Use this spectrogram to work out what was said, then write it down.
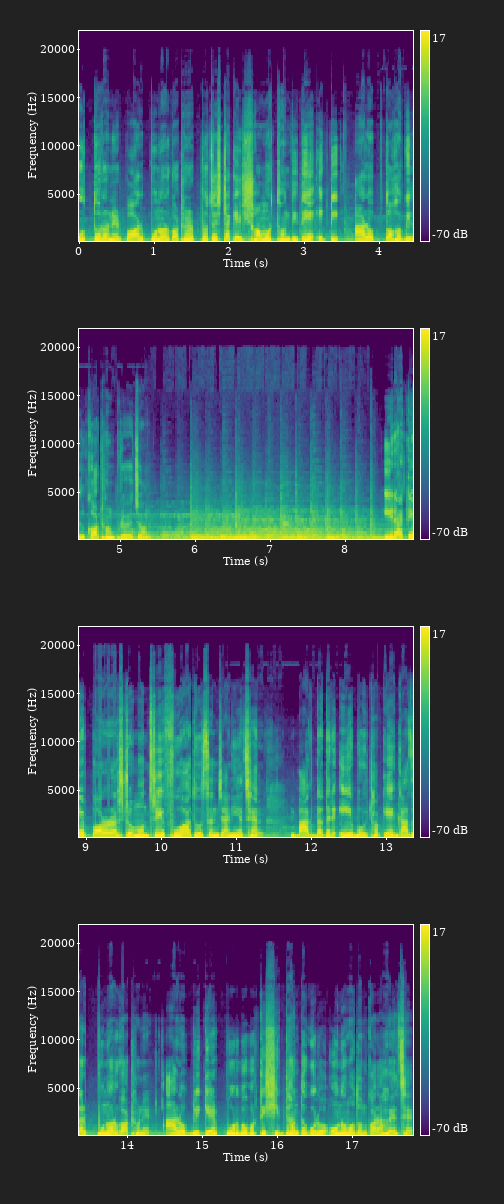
উত্তরণের পর পুনর্গঠনের প্রচেষ্টাকে সমর্থন দিতে একটি আরব তহবিল গঠন প্রয়োজন। ইরাকের পররাষ্ট্রমন্ত্রী ফুয়াদ হোসেন জানিয়েছেন, বাগদাদের এই বৈঠকে গাজার পুনর্গঠনের আরব লীগের পূর্ববর্তী সিদ্ধান্তগুলো অনুমোদন করা হয়েছে।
